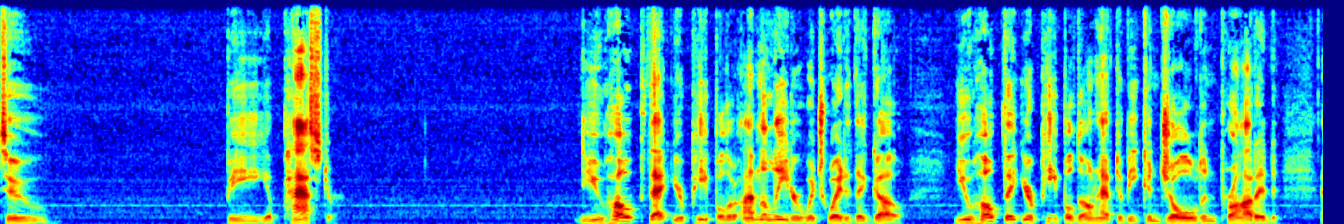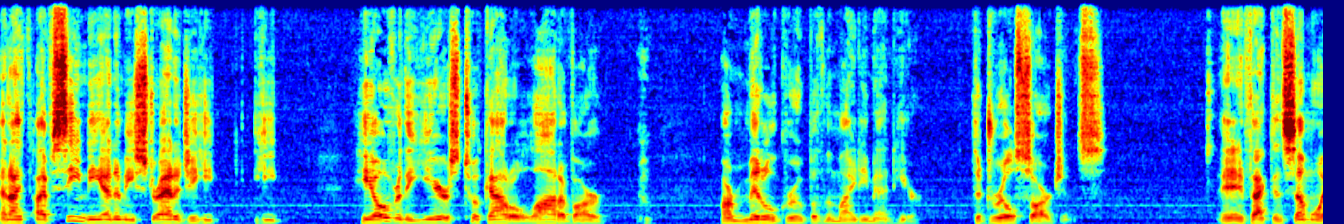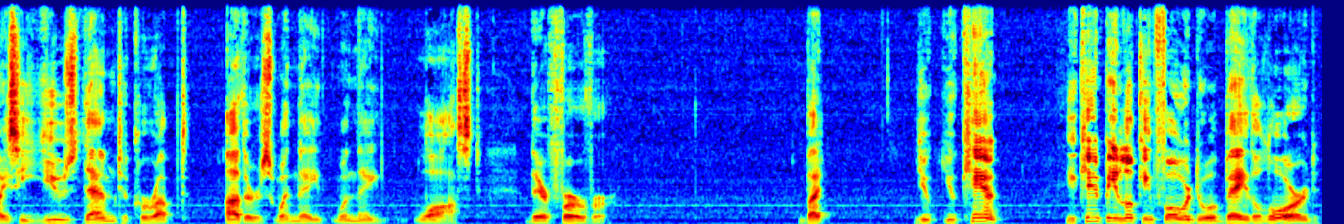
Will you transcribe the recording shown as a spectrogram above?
to be a pastor. You hope that your people are, I'm the leader, which way did they go? You hope that your people don't have to be cajoled and prodded. And I, I've seen the enemy's strategy. He, he, he over the years took out a lot of our, our middle group of the mighty men here, the drill sergeants. And in fact, in some ways, he used them to corrupt others when they when they lost their fervor. But you you can't you can't be looking forward to obey the Lord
